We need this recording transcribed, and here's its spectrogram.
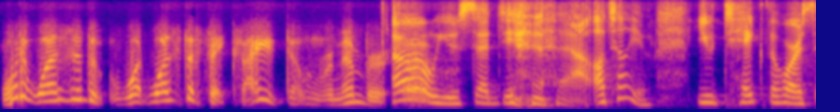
What it was it what was the fix? I don't remember. Oh, Uh, you said yeah, I'll tell you. You take the horse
